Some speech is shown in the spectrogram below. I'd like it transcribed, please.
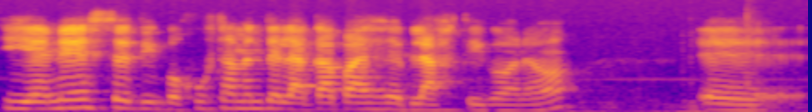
y en ese tipo justamente la capa es de plástico, ¿no? Eh,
